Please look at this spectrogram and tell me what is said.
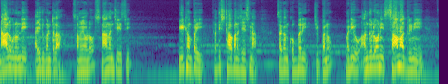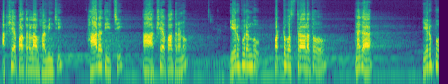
నాలుగు నుండి ఐదు గంటల సమయంలో స్నానం చేసి పీఠంపై ప్రతిష్టాపన చేసిన సగం కొబ్బరి చిప్పను మరియు అందులోని సామాగ్రిని అక్షయ పాత్రలా భావించి హారతి ఇచ్చి ఆ అక్షయ పాత్రను ఎరుపు రంగు పట్టు వస్త్రాలతో అనగా ఎరుపు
